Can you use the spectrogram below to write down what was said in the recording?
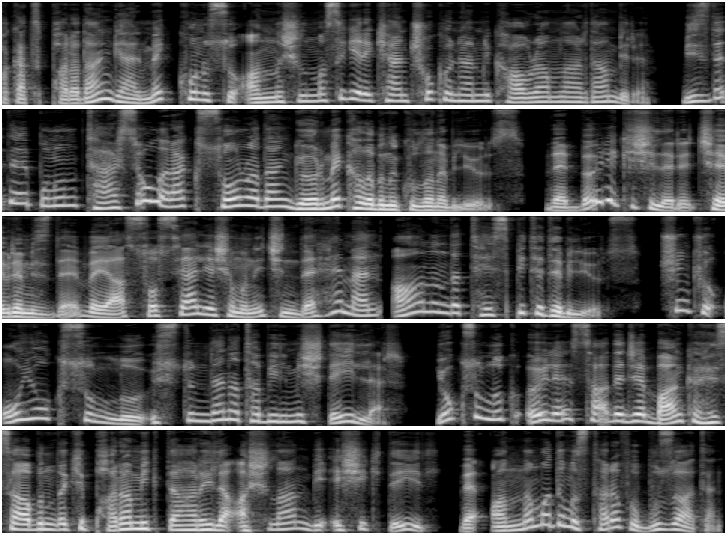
Fakat paradan gelmek konusu anlaşılması gereken çok önemli kavramlardan biri. Bizde de bunun tersi olarak sonradan görme kalıbını kullanabiliyoruz. Ve böyle kişileri çevremizde veya sosyal yaşamın içinde hemen anında tespit edebiliyoruz. Çünkü o yoksulluğu üstünden atabilmiş değiller. Yoksulluk öyle sadece banka hesabındaki para miktarıyla aşılan bir eşik değil ve anlamadığımız tarafı bu zaten.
